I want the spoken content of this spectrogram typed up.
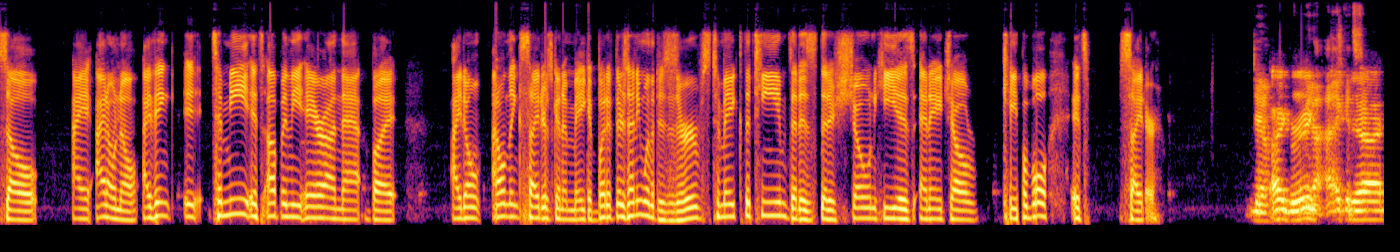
So I I don't know. I think it, to me it's up in the air on that, but I don't I don't think Seider's going to make it. But if there's anyone that deserves to make the team that is that has shown he is NHL capable, it's Seider. Yeah, I agree. I, I could yeah,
